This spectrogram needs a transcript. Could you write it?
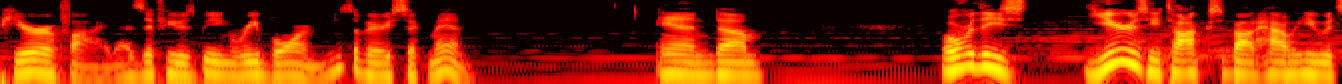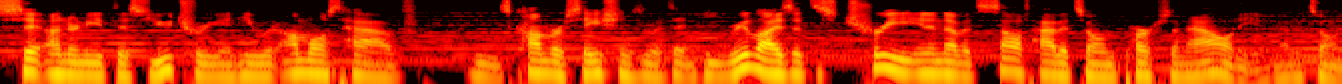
purified, as if he was being reborn. He's a very sick man. And um, over these years he talks about how he would sit underneath this yew tree and he would almost have these conversations with it and he realized that this tree in and of itself had its own personality and had its own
